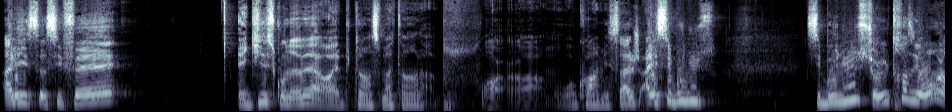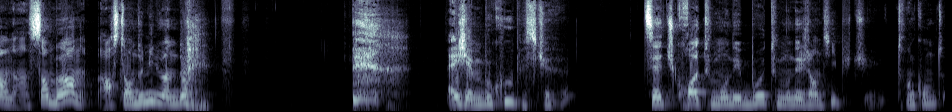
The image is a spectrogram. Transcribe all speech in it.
Allez, ça c'est fait. Et qui est-ce qu'on avait ah Ouais, putain, ce matin, là. Oh encore un message. Allez, c'est bonus. C'est bonus. Sur l'Ultra Zéro, là, on a un 100 bornes. Alors, c'était en 2022. Et j'aime beaucoup parce que, tu sais, tu crois tout le monde est beau, tout le monde est gentil, puis tu te rends compte.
